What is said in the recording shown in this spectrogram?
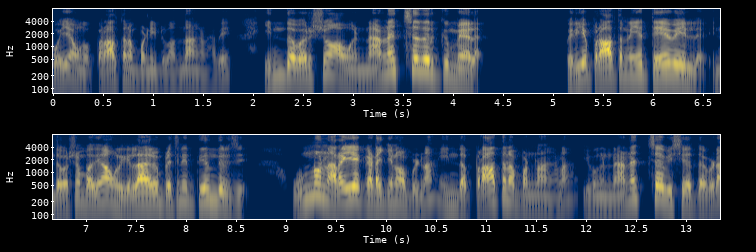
போய் அவங்க பிரார்த்தனை பண்ணிட்டு வந்தாங்கனாவே இந்த வருஷம் அவங்க நினைச்சதற்கு மேல பெரிய பிரார்த்தனையே தேவையில்லை. இந்த வருஷம் பார்த்தீங்கன்னா அவங்களுக்கு எல்லாரும் பிரச்சனையும் தீர்ந்துருச்சு. இன்னும் நிறைய கிடைக்கணும் அப்படின்னா இந்த பிரார்த்தனை பண்ணாங்கன்னா இவங்க நினைச்ச விஷயத்தை விட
